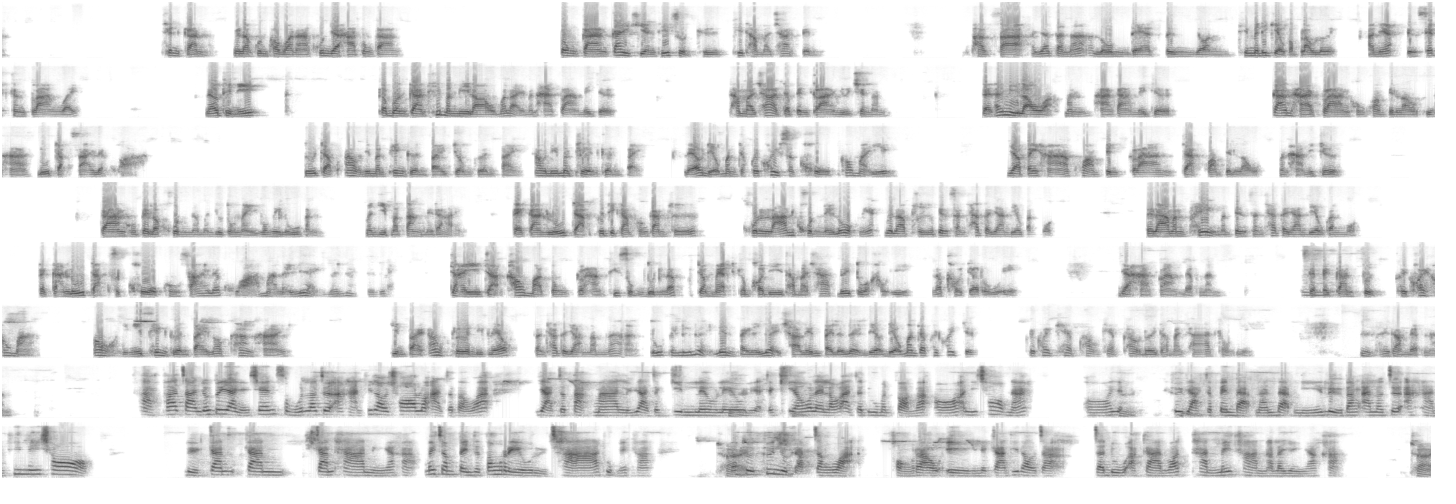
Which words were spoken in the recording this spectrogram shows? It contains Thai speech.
เช่นกัน เวลาคุณภาวนาคุณอย่าหาตรงกลาง ตรงกลางใกล้เคียงที่สุดคือที่ธรรมชาติเป็นผัสสะอายตนะลมแดดตึงย่อนที่ไม่ได้เกี่ยวกับเราเลย อันเนี้ยเป็นเซตกลางๆไว้ แล้วทีนี้กระบวนการที่มันมีเราเมื่อไหร่มันหากลางไม่เจอ ธรรมชาติจะเป็นกลางอยู่เช่นนั้น แต่ถ้ามีเราอะ มันหากลางไม่เจอ การหากลางของความเป็นเราคือหารู้จักซ้ายและขวา รู้จักอ้าวนี่มันเพ่งเกินไป จมเกินไปอ้าวนี่มันเพลินเกินไป แล้วเดี๋ยวมันจะค่อยๆสโคบเข้ามาเองอย่าไปหาความเป็นกลางจากความเป็นเรา มันหาไม่เจอ กางของแต่ละคนนะมันอยู่ตรงไหนก็ไม่รู้กัน มันหยิบมาตั้งไม่ได้ แต่การรู้จักพฤติกรรมของการเผลอ คนล้านคนในโลกเนี้ย เวลาเผลอเป็นสัญชาตญาณเดียวกันหมด เวลามันเพ่งมันเป็นสัญชาตญาณเดียวกันหมด แต่การรู้จักสโคบของซ้ายและขวามาเรื่อยๆเรื่อยๆเรื่อย ใจจะเข้ามาตรงกลางที่สมดุลแล้วจะแมทกับพอดีธรรมชาติด้วยตัวเขาเอง แล้วเขาจะรู้เอง อย่าหากลางแบบนั้น แต่เป็นการฝึกค่อยๆเข้ามาอ๋ออย่างนี้เพ่งเกินไปรอบข้างหาย กินไปอ้าวเพลินอีกแล้ว สัญชาตญาณนำหน้า รู้ไปเรื่อยๆเล่นไปเรื่อยๆชาเลนจ์ไปเรื่อยๆเดี๋ยวเดี๋ยวมันจะค่อยๆเจอค่อยๆแคบเข้าแคบเข้าโดยธรรมชาติของเองอืมให้ทำแบบนั้นค่ะพระอาจารย์ยกตัวอย่างอย่างเช่น สมมุติเราเจออาหารที่เราชอบเราอาจจะแบบว่า อยากจะตักมาหรืออยากจะกินเร็วๆหรืออยากจะเคี้ยวอะไรเราอาจจะดูมันก่อนว่าอ๋ออันนี้ชอบนะอ๋ออยากคืออยากจะเป็นแบบนั้นแบบนี้ หรือบางอันเราเจออาหารที่ไม่ชอบ หรือการการการทานอย่างเงี้ยค่ะ ไม่จำเป็นจะต้องเร็วหรือช้าถูกไหมคะก็คือขึ้นอยู่กับจังหวะของเราเองในการที่เราจะจะดูอาการว่าทันไม่ทันอะไรอย่างเงี้ยค่ะ ใช่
